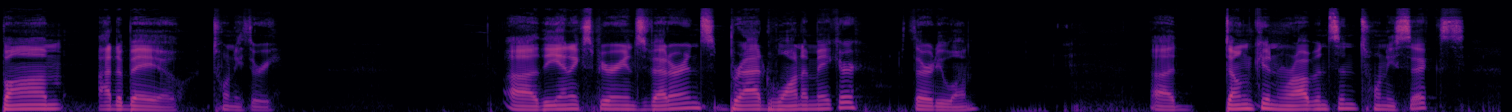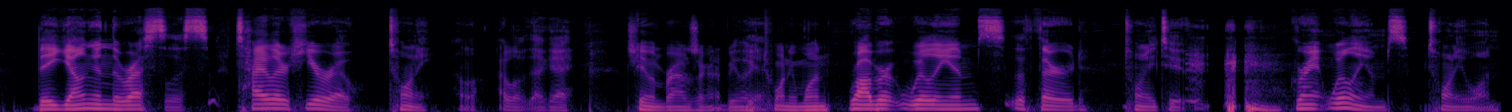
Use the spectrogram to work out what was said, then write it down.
Bam Adebayo, 23. Uh, the inexperienced veterans, Brad Wanamaker, 31. Uh, Duncan Robinson, 26. The Young and the Restless, Tyler Herro, 20. I I love that guy. Jaylen Brown's are going to be like Yeah. 21. Robert Williams the third, 22. Grant Williams, 21.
